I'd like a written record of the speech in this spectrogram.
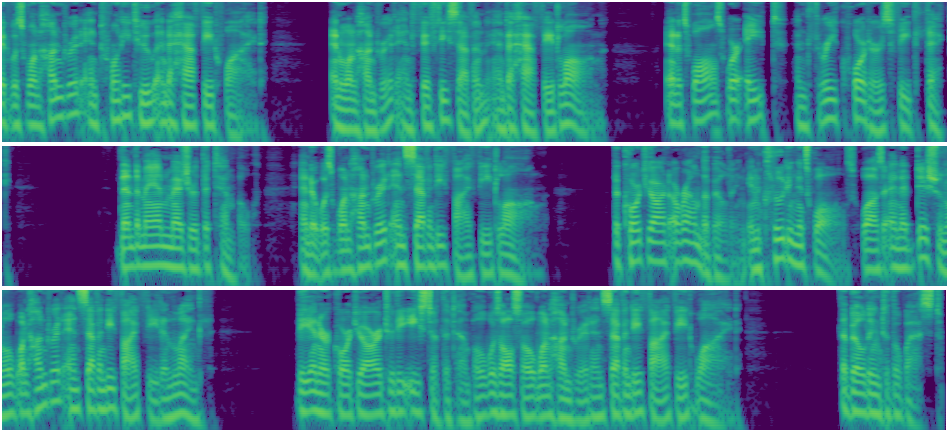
It was 122 and a half feet wide and 157 and a half feet long, and its walls were eight and three quarters feet thick. Then the man measured the temple, and it was 175 feet long. The courtyard around the building, including its walls, was an additional 175 feet in length. The inner courtyard to the east of the temple was also 175 feet wide. The building to the west,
